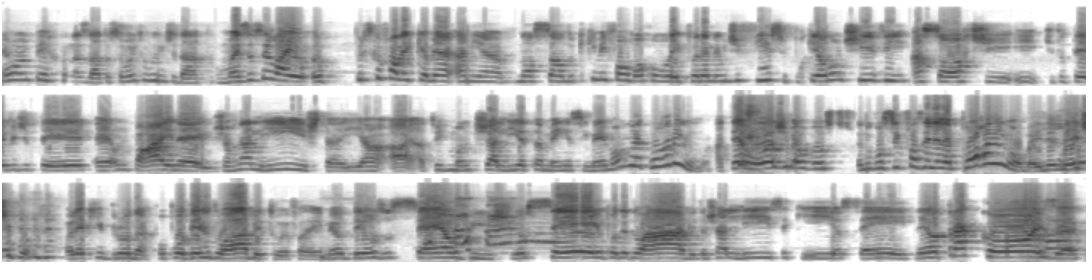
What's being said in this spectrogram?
eu me perco nas datas, eu sou muito ruim de data. Mas eu sei lá, eu, eu por isso que eu falei que a minha, a minha noção do que, que me formou como leitora é meio difícil, porque eu não tive a sorte e, que tu teve de ter é, um pai, né, jornalista, e a, a, a, tua irmã que já lia também, assim. Meu irmão não é porra nenhuma. Até hoje, meu, meu, eu não consigo fazer ele ler porra nenhuma. Ele lê, tipo, olha aqui, Bruna, o poder do hábito. Eu falei, meu Deus do céu, bicho, eu sei o poder do hábito, eu já li isso aqui, eu sei. Lê outra coisa.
